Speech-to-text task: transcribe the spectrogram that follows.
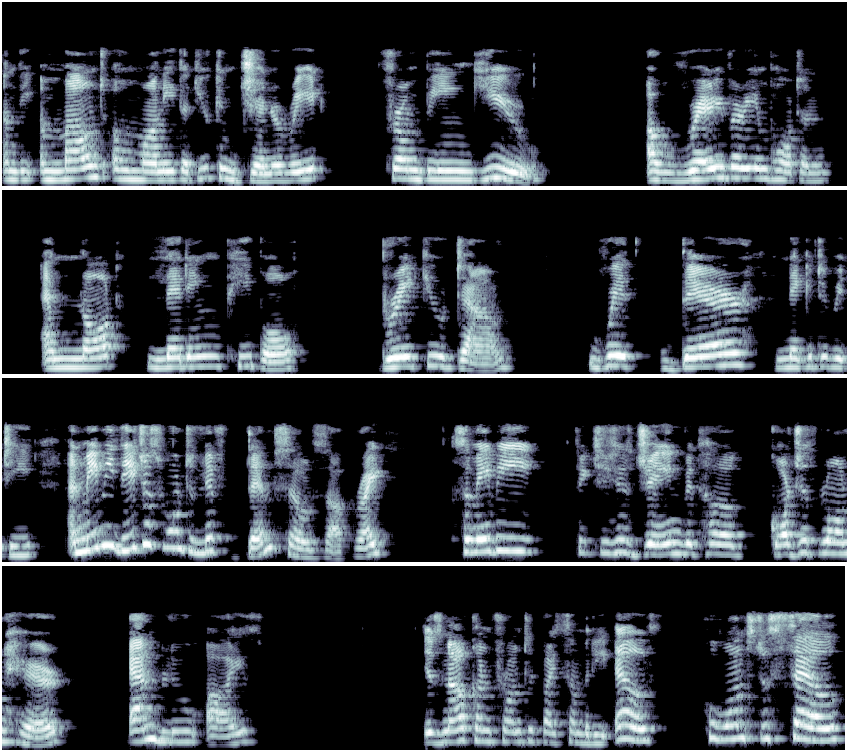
and the amount of money that you can generate from being you are very, very important and not letting people break you down with their negativity. And maybe they just want to lift themselves up, right? So maybe fictitious Jane with her gorgeous blonde hair and blue eyes is now confronted by somebody else who wants to sell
